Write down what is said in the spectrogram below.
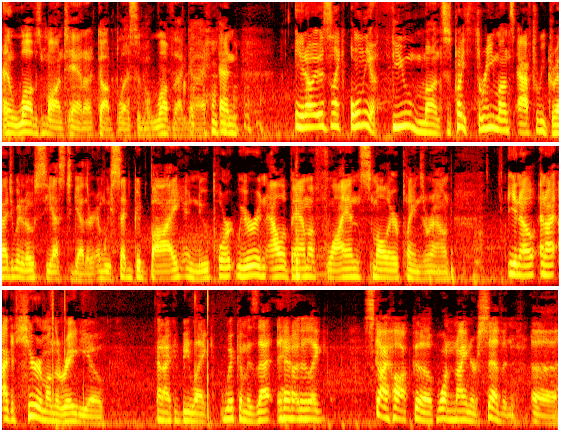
and loves Montana. God bless him. I love that guy. And you know, it was like only a few months. It's probably three months after we graduated OCS together, and we said goodbye in Newport. We were in Alabama flying small airplanes around, you know, and I, I could hear him on the radio, and I could be like, "Wickham, is that?" You know, like, "Skyhawk uh, one nine or seven. Uh,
